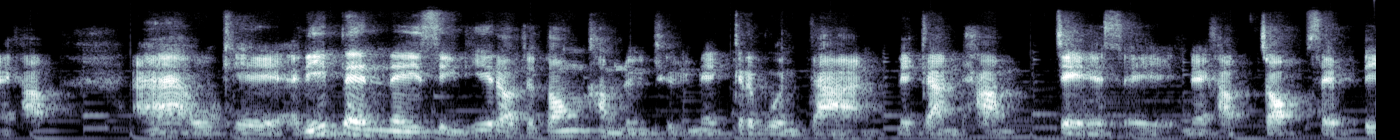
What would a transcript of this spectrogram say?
นะครับอ่าโอเค อันนี้เป็นในสิ่งที่เราจะต้องคำนึงถึงในกระบวนการในการทำ JSA นะครับ Job Safety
